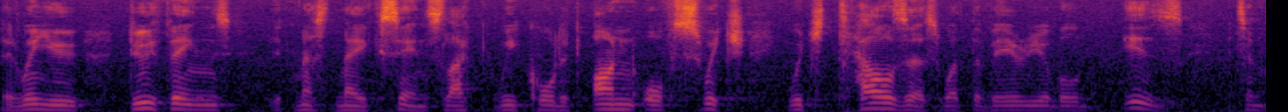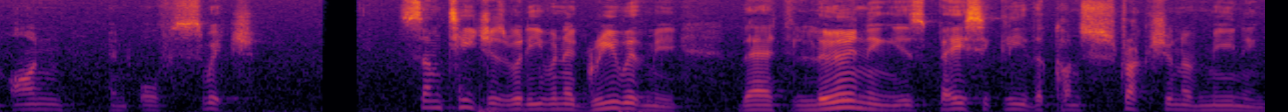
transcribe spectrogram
that when you do things, it must make sense. Like we called it on off switch, which tells us what the variable is. It's an on and off switch. Some teachers would even agree with me that learning is basically the construction of meaning.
